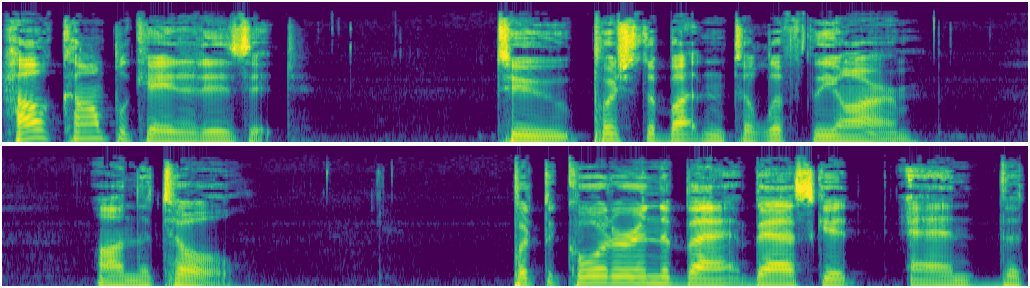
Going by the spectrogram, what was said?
How complicated is it to push the button to lift the arm on the toll? Put the quarter in the ba- basket and the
